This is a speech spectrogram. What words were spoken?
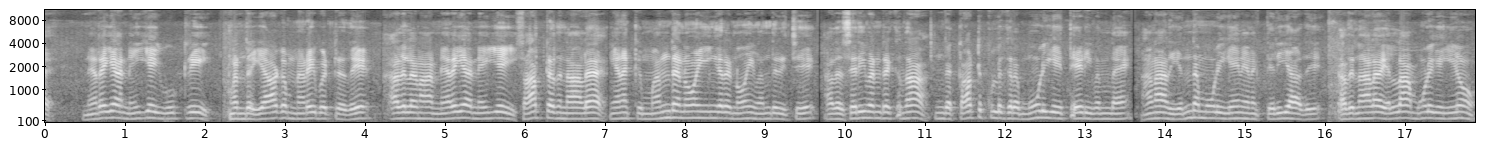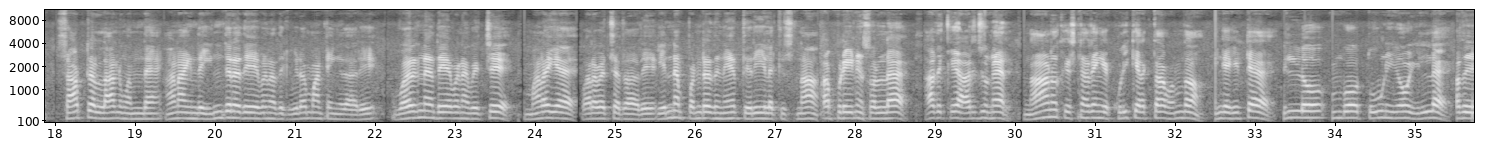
நிறைய நெய்யை ஊற்றி அந்த யாகம் நடைபெற்றது. அதில் நான் நிறைய நெய்யை சாப்பிட்டதுனால எனக்கு மந்த நோய்ங்கிற நோய் வந்துருச்சு அதை சரி பண்ணுறதுக்கு தான் இந்த காட்டுக்குள்ளுக்கிற மூலிகையை தேடி வந்தேன். ஆனால் அது எந்த மூலிகைன்னு எனக்கு தெரியாது. அதனால எல்லா மூலிகையும் சாப்பிடலான்னு வந்தேன். ஆனால் இந்த இந்திரதேவன் அதுக்கு விட மாட்டேங்கிறாரு வருண தேவனை வச்சு மலையை வர வச்சிடறாரு. என்ன பண்றதுன்னே தெரியல கிருஷ்ணா அப்படின்னு சொல்ல அதுக்கு அர்ஜுனர் நானும் கிருஷ்ணரும் இங்க குளிக்கிறக்கு தான் வந்தோம். எங்க கிட்ட இல்லோ அம்போ தூணியோ இல்லை. அது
